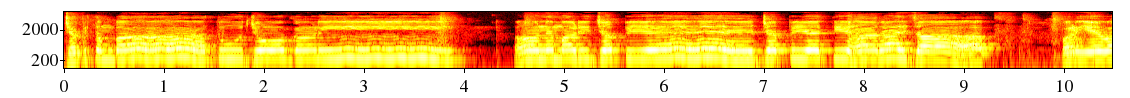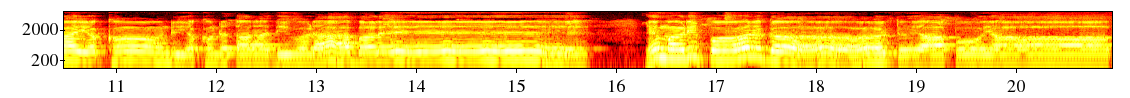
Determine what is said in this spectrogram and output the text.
જગદંબા, તું જો ગણી, અને મારી જપીએ જપીએ તિહારાય જાપ. પણ એવા અખંડ અખંડ તારા દીવડા બળે. હે મારી પરગટ, આપો આપ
